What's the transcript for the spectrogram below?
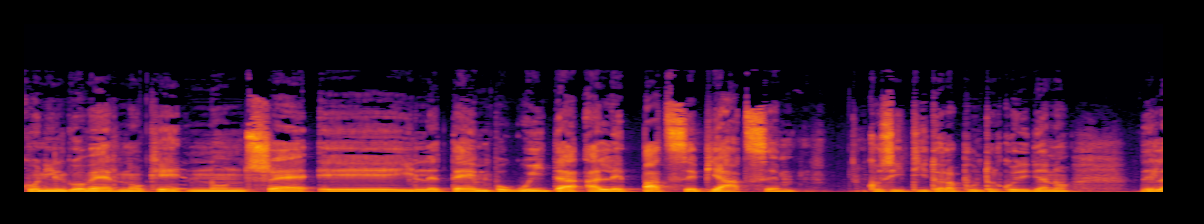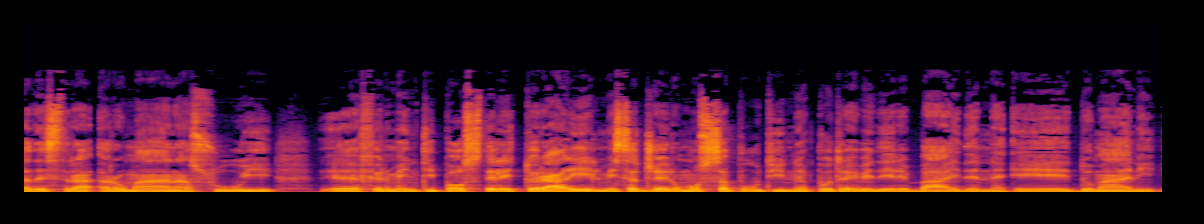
con il governo che non c'è. E il tempo guida alle pazze piazze. Così titola appunto il quotidiano della destra romana sui eh, fermenti post-elettorali e il messaggero Mossa Putin potrei vedere Biden. E domani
